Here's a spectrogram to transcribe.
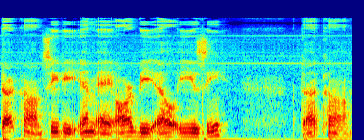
dot com. C D M A R B L E Z dot com.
